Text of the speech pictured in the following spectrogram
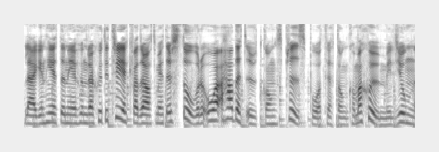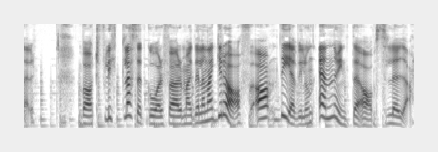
Lägenheten är 173 kvadratmeter stor och hade ett utgångspris på 13,7 miljoner. Vart flyttlasset går för Magdalena Graf, ja det vill hon ännu inte avslöja.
